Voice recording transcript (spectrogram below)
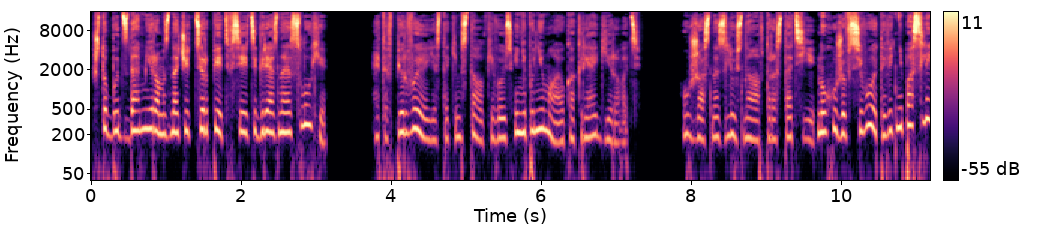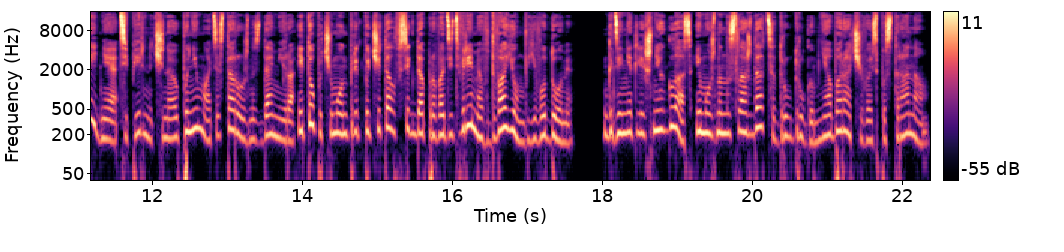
Что быть с Дамиром значит терпеть все эти грязные слухи? Это впервые я с таким сталкиваюсь и не понимаю, как реагировать. Ужасно злюсь на автора статьи, но хуже всего это ведь не последнее. Теперь начинаю понимать осторожность Дамира и то, почему он предпочитал всегда проводить время вдвоем в его доме, где нет лишних глаз и можно наслаждаться друг другом, не оборачиваясь по сторонам.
